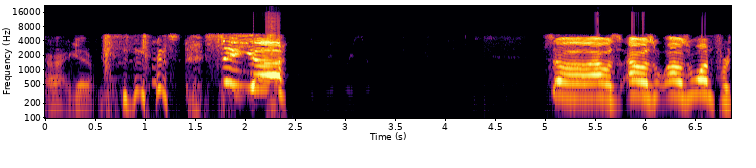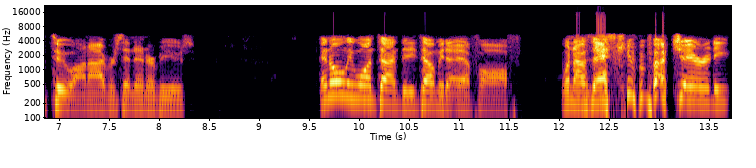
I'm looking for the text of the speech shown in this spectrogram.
All right, get him. See ya! So I was I was I was one for two on Iverson interviews. And only one time did he tell me to F off when I was asking about charity.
